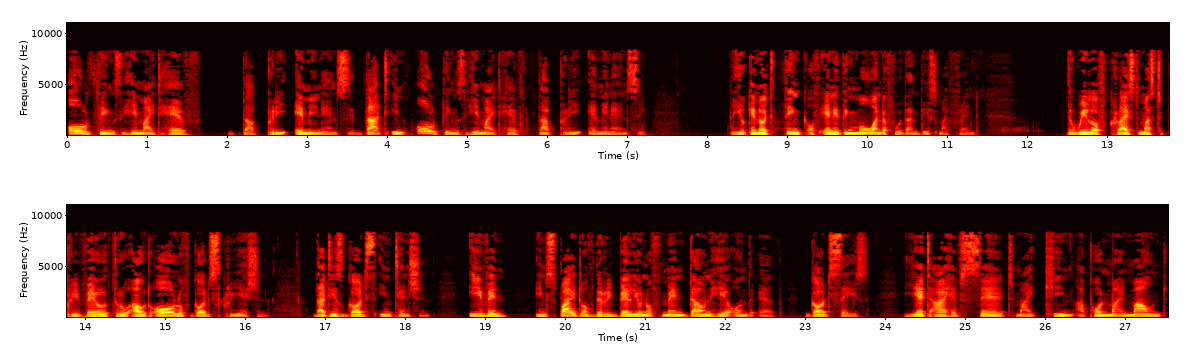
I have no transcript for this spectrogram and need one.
all things he might have the preeminency. That in all things he might have the preeminency. You cannot think of anything more wonderful than this, my friend. The will of Christ must prevail throughout all of God's creation. That is God's intention. Even in spite of the rebellion of men down here on the earth, God says, Yet I have set my king upon my mount,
